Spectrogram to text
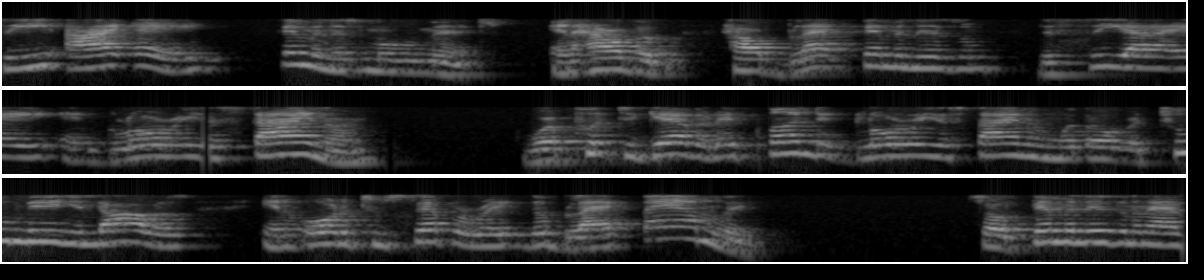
CIA feminist movement, and how the how black feminism, the CIA, and Gloria Steinem were put together. They funded Gloria Steinem with over two million dollars in order to separate the black family. So feminism as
